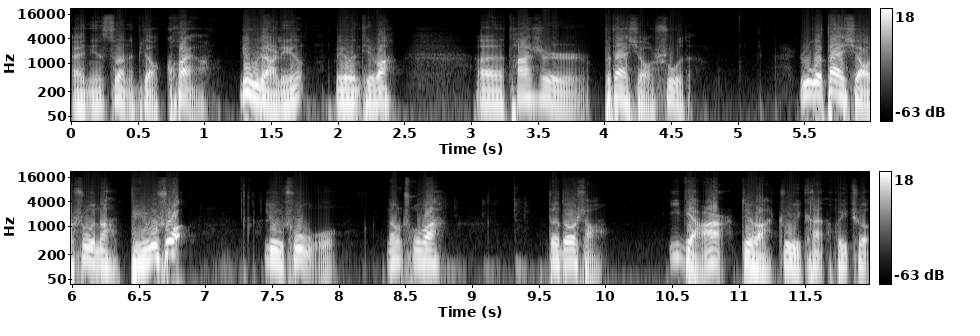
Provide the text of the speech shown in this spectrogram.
哎，您算的比较快啊，六点零，没问题吧？呃，它是不带小数的。如果带小数呢？比如说六除五，能除吧？得多少？一点二，对吧？注意看回车，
